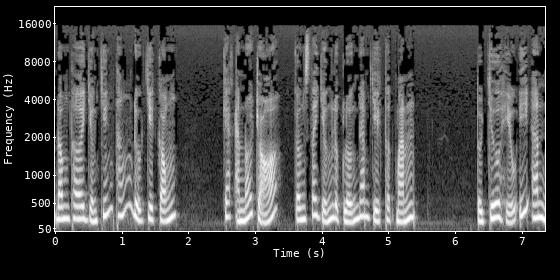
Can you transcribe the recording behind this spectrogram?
đồng thời dẫn chiến thắng được Việt Cộng. Các anh nói rõ, cần xây dựng lực lượng Nam Việt thật mạnh. Tôi chưa hiểu ý anh.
